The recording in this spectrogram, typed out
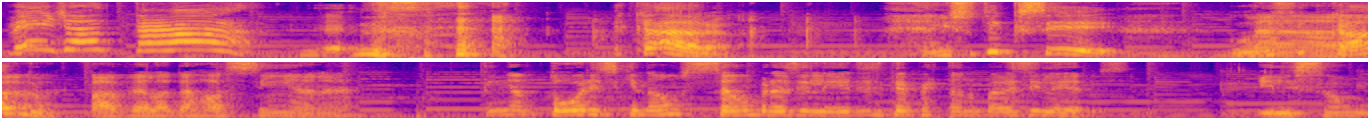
Vem jantar! É- cara, isso tem que ser glorificado. Na favela da Rocinha, né? Tem atores que não são brasileiros interpretando brasileiros. Eles são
